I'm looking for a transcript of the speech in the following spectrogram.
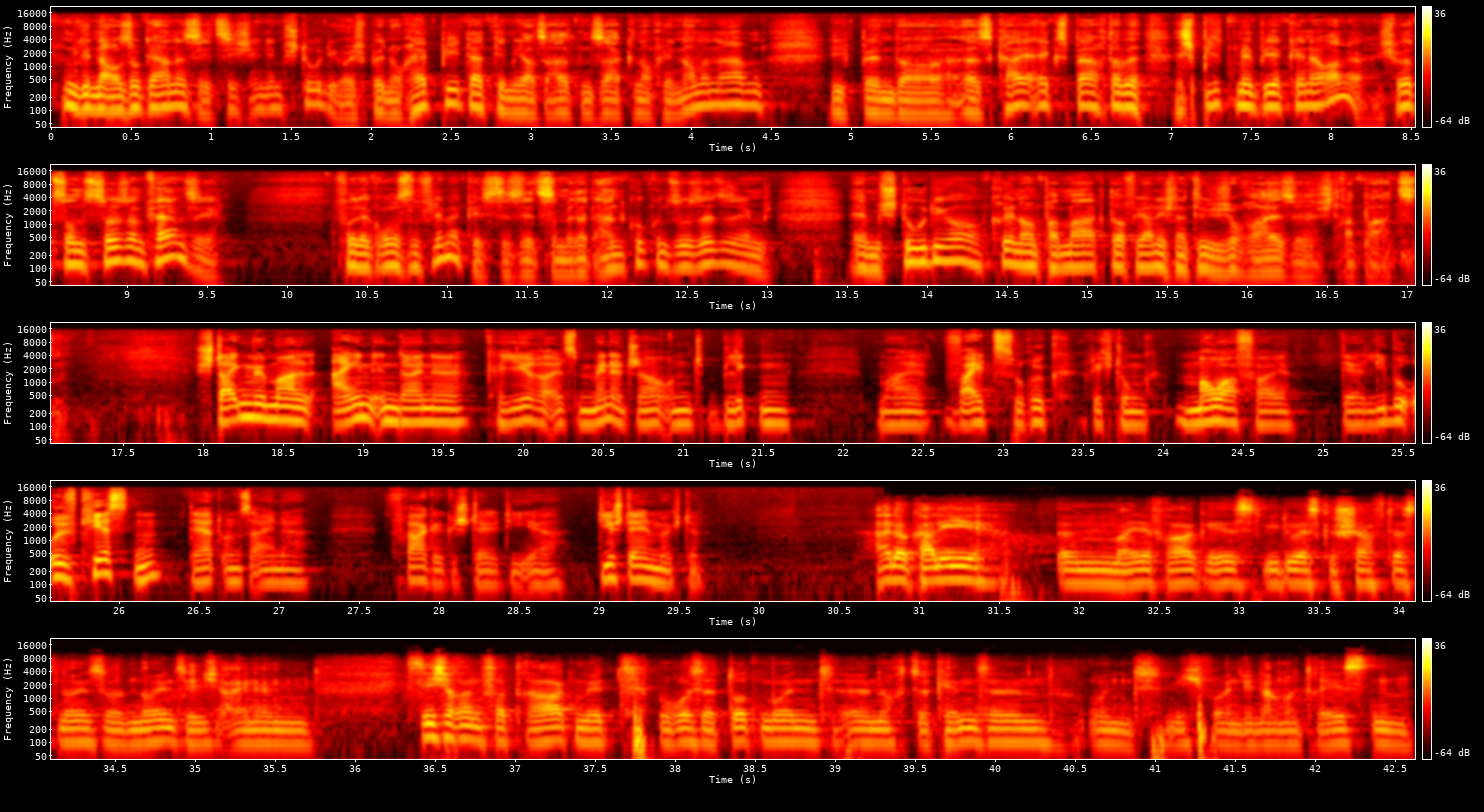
genauso gerne sitze ich in dem Studio. Ich bin auch happy, dass die mich als alten Sack noch genommen haben. Ich bin da Sky-Expert, aber es spielt mir keine Rolle. Ich würde sonst so im Fernsehen vor der großen Flimmerkiste sitzen, mir das angucken, so sitze ich im, im Studio, kriege noch ein paar Mark, dafür habe ich natürlich auch Reisestrapazen. Steigen wir mal ein in deine Karriere als Manager und blicken mal weit zurück Richtung Mauerfall. Der liebe Ulf Kirsten, der hat uns eine Frage gestellt, die er dir stellen möchte. Hallo Kali, Ähm, meine Frage ist, wie du es geschafft hast, 1990 einen sicheren Vertrag mit Borussia Dortmund äh, noch zu canceln und mich von Dynamo Dresden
